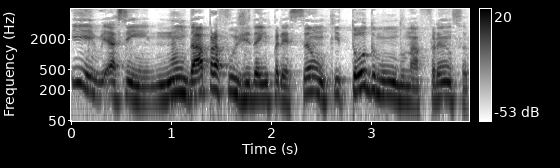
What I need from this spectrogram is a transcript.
e, assim, não dá para fugir da impressão que todo mundo na França,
